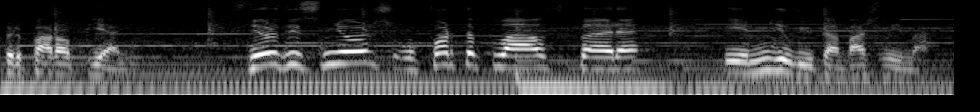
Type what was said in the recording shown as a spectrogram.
prepara o piano. Senhoras e senhores, um forte aplauso para Emílio Tavares Lima.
